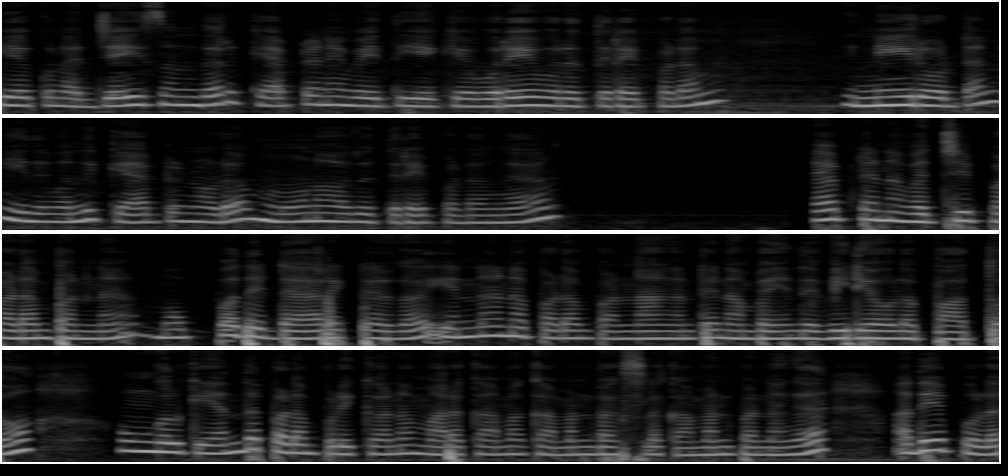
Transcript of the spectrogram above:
இயக்குனர் ஜெய்சந்தர் கேப்டனை வைத்து இயக்கிய ஒரே ஒரு திரைப்படம் நீரோட்டம். இது வந்து கேப்டனோட மூணாவது திரைப்படங்க. கேப்டனை வச்சு படம் பண்ண முப்பது டேரக்டர்கள் என்னென்ன படம் பண்ணாங்கன்ட்டு நம்ம இந்த வீடியோவில் பார்த்தோம். உங்களுக்கு எந்த படம் பிடிக்கும்னு மறக்காமல் கமெண்ட் பாக்ஸில் கமெண்ட் பண்ணுங்கள் அதே போல்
